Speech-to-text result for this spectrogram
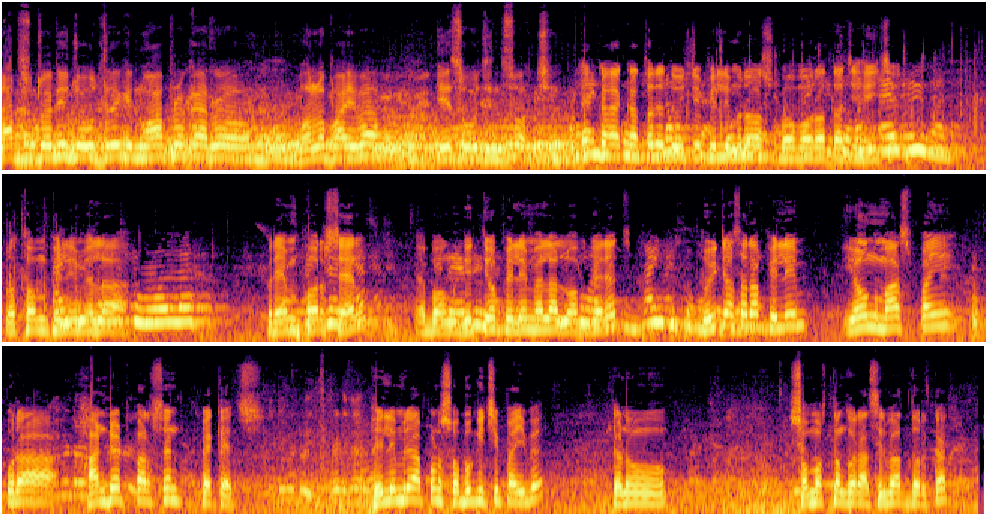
ଲାଭ୍ ଷ୍ଟୋରି ଯେଉଁଥିରେ କି ନୂଆ ପ୍ରକାରର ଭଲ ପାଇବା ଏସବୁ ଜିନିଷ ଅଛି ଏକା ଏକାଥରେ ଦୁଇଟି ଫିଲ୍ମର ଶୁଭ খবরত আজি হয়েছে প্রথম ফিল্ম হেলা প্রেম ফর সেল এবং দ্বিতীয় ফিল্ম হল লভ গ্যারেজ দুইটা সারা ফিল্ম ইয়ং মাস পাই পুরা হান্ড্রেড পারসেন্ট প্যাকেজ ফিল্মে আপনার সবুকিছি পাইবে তেণু সমস্ত আশীর্বাদ দরকার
